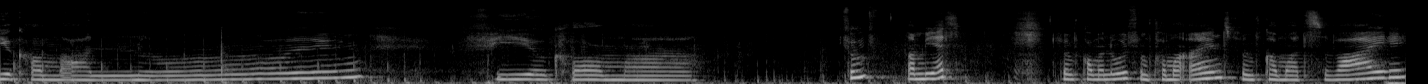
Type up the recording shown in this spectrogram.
4,9, 4,5 haben wir jetzt. 5,0, 5,1, 5,2,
